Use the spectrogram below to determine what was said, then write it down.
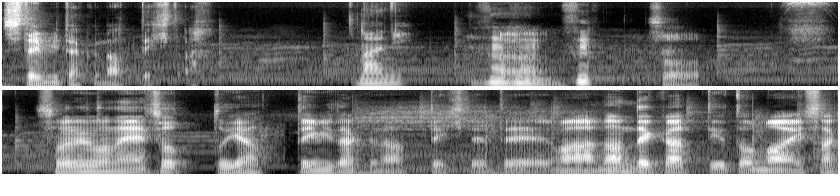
してみたくなってきた。何？うんそう。それをね、ちょっとやってみたくなってきてて、まあなんでかっていうと、まあさっ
